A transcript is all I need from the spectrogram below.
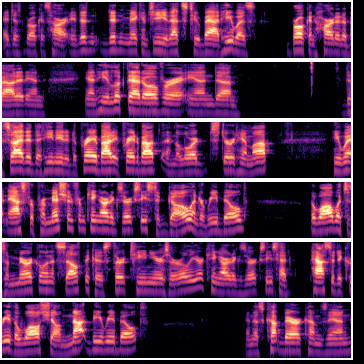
It just broke his heart. It didn't, didn't make him, gee, that's too bad. He was brokenhearted about it. And, and he looked that over and um, decided that he needed to pray about it. He prayed about it, and the Lord stirred him up. He went and asked for permission from King Artaxerxes to go and to rebuild the wall, which is a miracle in itself because 13 years earlier, King Artaxerxes had passed a decree the wall shall not be rebuilt. And this cupbearer comes in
